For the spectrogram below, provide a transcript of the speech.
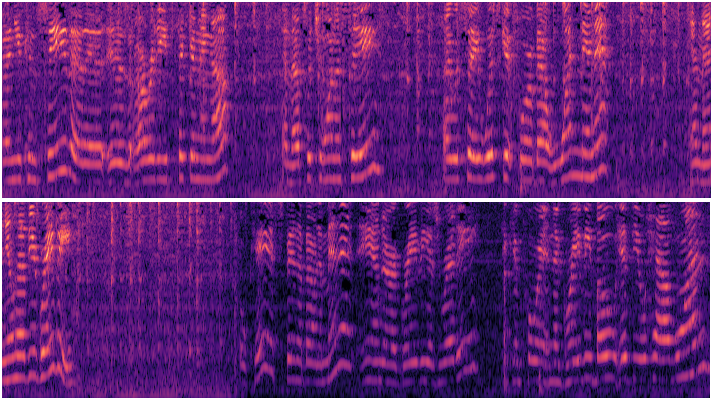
And you can see that it is already thickening up. And that's what you want to see. I would say whisk it for about one minute. And then you'll have your gravy. Okay, it's been about a minute and our gravy is ready. You can pour it in a gravy boat if you have one.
